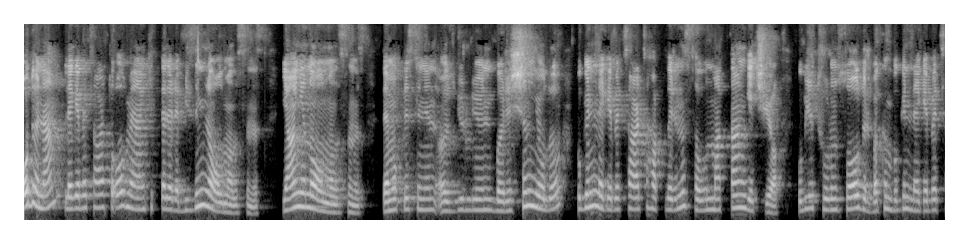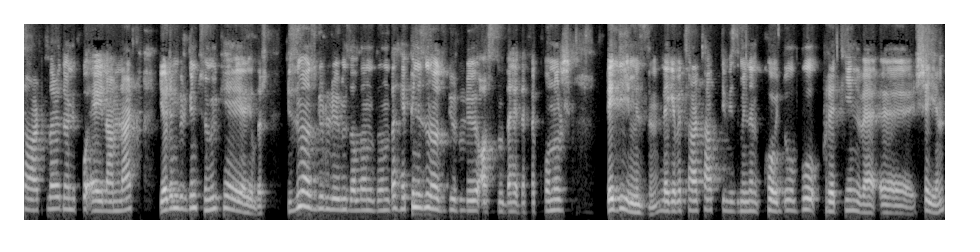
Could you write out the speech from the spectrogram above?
o dönem LGBT artı olmayan kitlelere bizimle olmalısınız, yan yana olmalısınız. Demokrasinin, özgürlüğün, barışın yolu bugün LGBT artı haklarını savunmaktan geçiyor. Bu bir turnsoldur. Bakın bugün LGBT artılara dönük bu eylemler yarın bir gün tüm ülkeye yayılır. Bizim özgürlüğümüz alındığında hepinizin özgürlüğü aslında hedefe konur dediğimizin, LGBT artı aktivizminin koyduğu bu pratiğin ve e, şeyin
